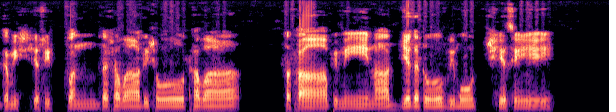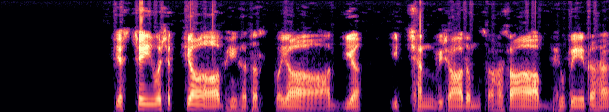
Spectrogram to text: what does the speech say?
गमिष्यसि त्वम् दशवादिशोऽथवा तथापि मे नाद्यगतो विमोक्ष्यसे। यश्चैव शक्त्याभिहतस्त्वयाद्य इच्छन् विषादम् सहसाभ्युपेतः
